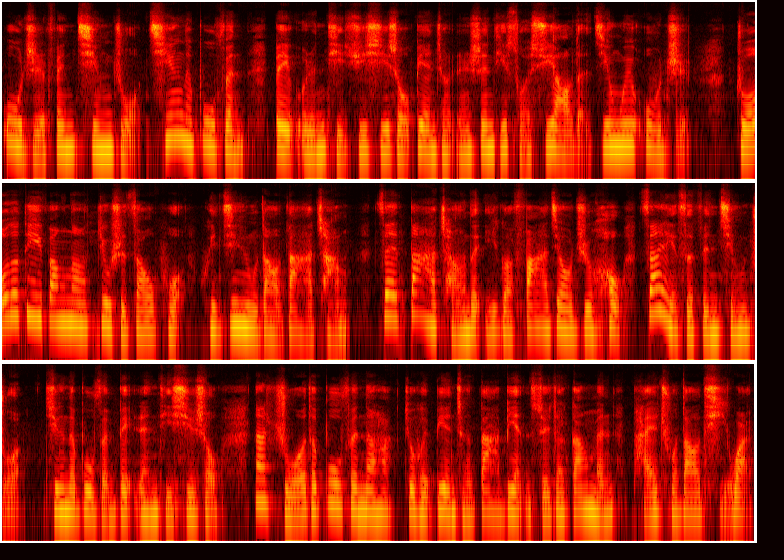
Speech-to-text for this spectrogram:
物质分清浊，清的部分被人体去吸收，变成人身体所需要的精微物质；浊的地方呢，就是糟粕，会进入到大肠，在大肠的一个发酵之后，再一次分清浊，清的部分被人体吸收，那浊的部分呢，哈，就会变成大便，随着肛门排出到体外。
